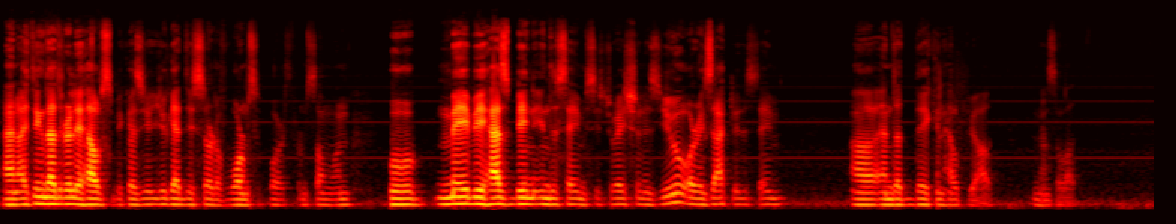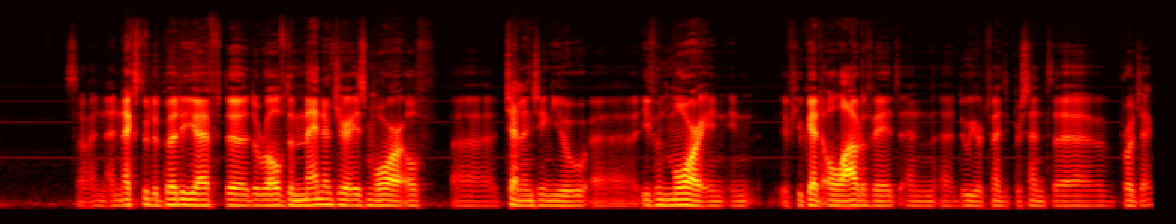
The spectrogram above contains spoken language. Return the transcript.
And I think that really helps because you, you get this sort of warm support from someone who maybe has been in the same situation as you or exactly the same, uh, and that they can help you out. It means a lot. So and, and next to the buddy, you have the the role of the manager is more of uh, challenging you uh, even more in in if you get all out of it and uh, do your twenty percent uh, project.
